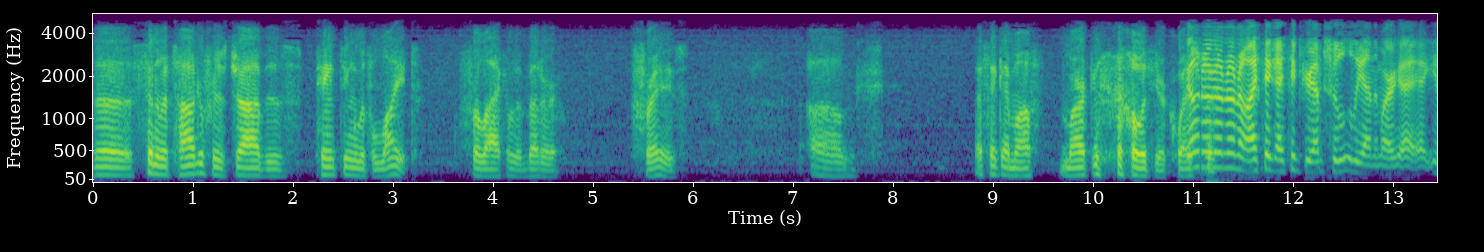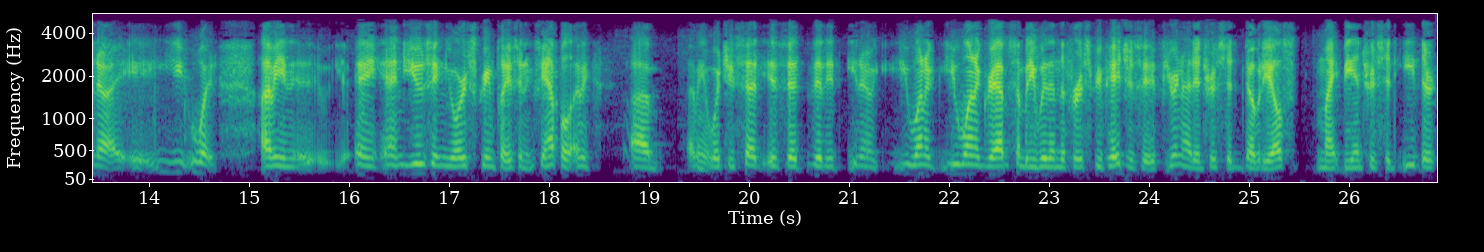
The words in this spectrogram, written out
the cinematographer's job is painting with light, for lack of a better phrase. Um, I think I'm off mark now with your question. No, no, no, no, no. I think I think you're absolutely on the mark. I, you know, you, what I mean, and using your screenplay as an example. I mean, um, I mean, what you said is that that it, you know, you want to you want to grab somebody within the first three pages. If you're not interested, nobody else might be interested either,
